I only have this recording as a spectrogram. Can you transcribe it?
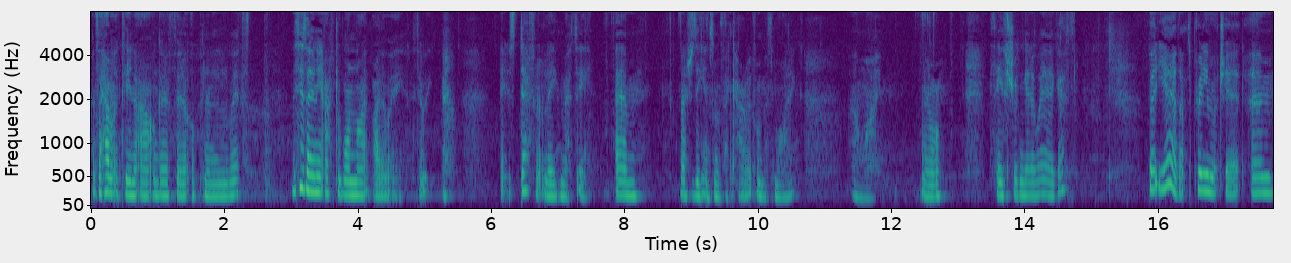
as I haven't cleaned it out, I'm going to fill it up in a little bit. This is only after one night, by the way, so it, it's definitely messy. Um, now she's eating some of her carrot from this morning. Oh my. Oh well. Safe can get away, I guess. But yeah, that's pretty much it. Um,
